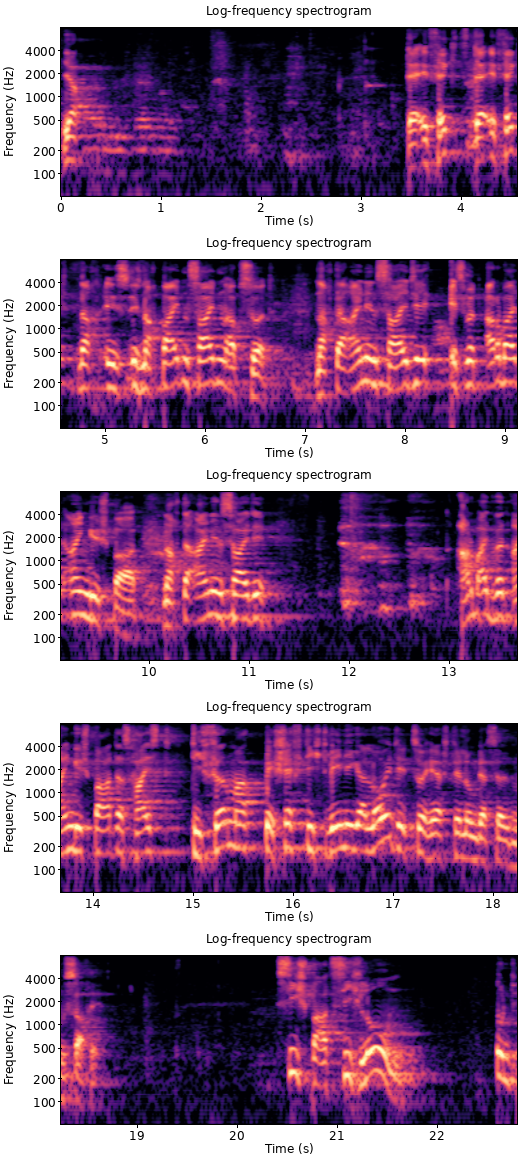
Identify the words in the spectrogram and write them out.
Ja. Der Effekt, der Effekt nach, ist, ist nach beiden Seiten absurd. Nach der einen Seite, es wird Arbeit eingespart. Nach der einen Seite, Arbeit wird eingespart, das heißt, die Firma beschäftigt weniger Leute zur Herstellung derselben Sache. Sie spart sich Lohn. Und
